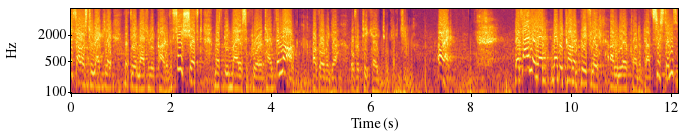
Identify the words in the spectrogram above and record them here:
it follows directly that the imaginary part of the phase shift must be minus quarter times the log of omega over tk 2k channel. All right. then let me comment briefly on real quantum dot systems.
